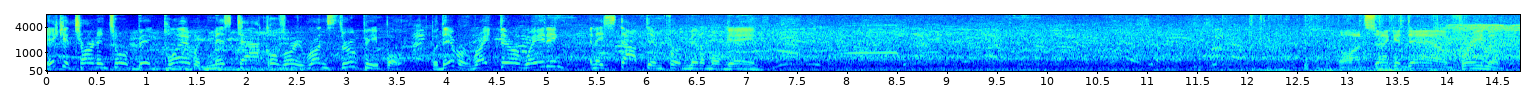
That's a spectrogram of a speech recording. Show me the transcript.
it can turn into a big play with missed tackles or he runs through people. But they were right there waiting, and they stopped him for a minimal gain. On second down, Freeman.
